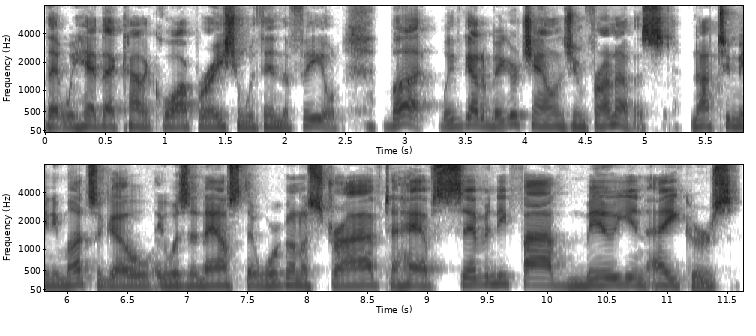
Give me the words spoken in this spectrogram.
that we had that kind of cooperation within the field. But we've got a bigger challenge in front of us. Not too many months ago, it was announced that we're going to strive to have 75 million acres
